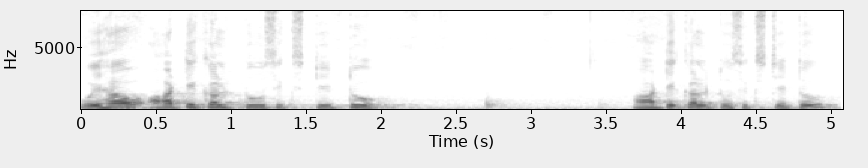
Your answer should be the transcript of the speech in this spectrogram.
we have Article 262. Article 262,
